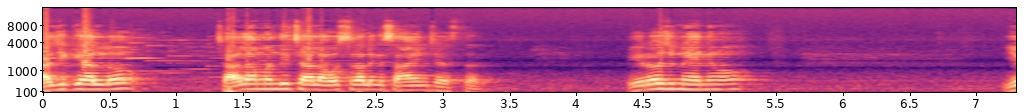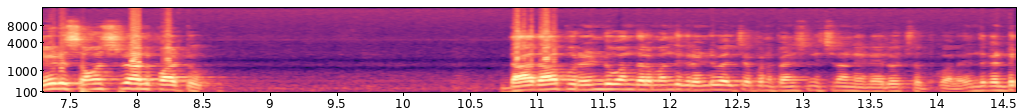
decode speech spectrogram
రాజకీయాల్లో చాలామంది చాలా అవసరాలకి సాయం చేస్తారు. ఈరోజు నేను ఏడు సంవత్సరాల పాటు దాదాపు రెండు వందల మందికి రెండు వేలు చెప్పిన పెన్షన్ ఇచ్చినా నేను ఏ రోజు చెప్పుకోవాలి. ఎందుకంటే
